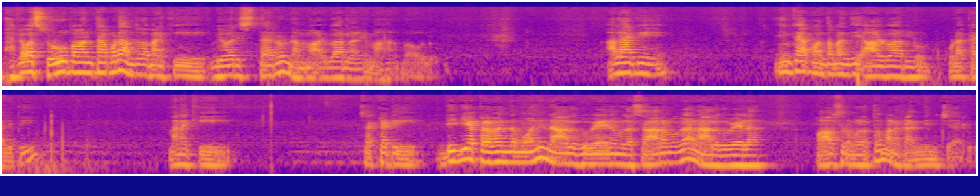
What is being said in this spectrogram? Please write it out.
భగవత్ స్వరూపం అంతా కూడా అందులో మనకి వివరిస్తారు నమ్మాళ్వార్లు అనే మహానుభావులు. అలాగే ఇంకా కొంతమంది ఆళ్వార్లు కూడా కలిపి మనకి చక్కటి దివ్య ప్రబంధము అని నాలుగు వేదముల సారముగా నాలుగు వేల పాసురములతో మనకు అందించారు.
